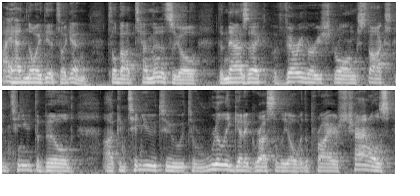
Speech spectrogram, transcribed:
I had no idea till again, till about 10 minutes ago. The NASDAQ, very, very strong. Stocks continued to build, uh, continue to, to really get aggressively over the prior channels.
